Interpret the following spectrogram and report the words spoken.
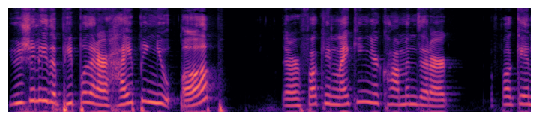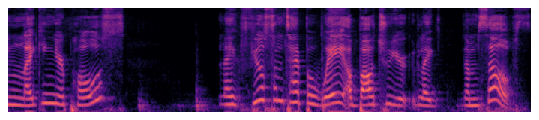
Usually the people that are hyping you up, that are fucking liking your comments, that are fucking liking your posts, like feel some type of way about you, your like themselves.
